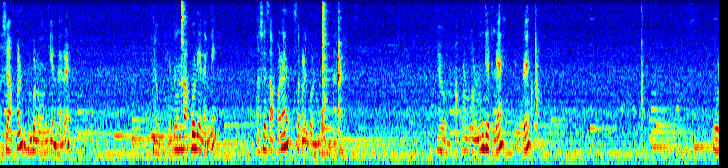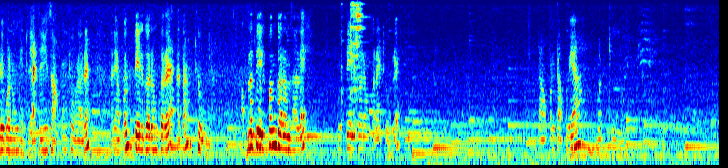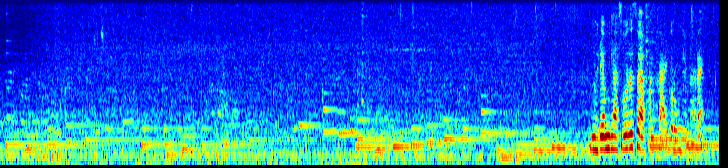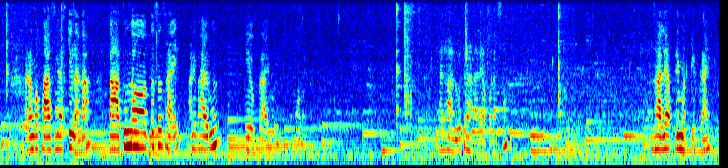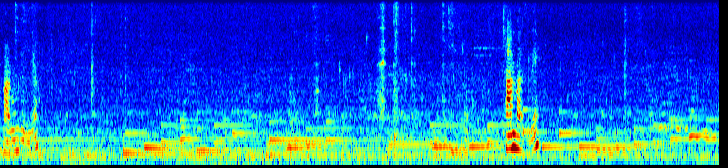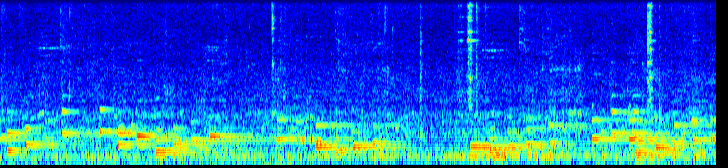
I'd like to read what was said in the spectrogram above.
असे आपण बनवून घेणार आहे. हे हे दोन दाखवले ना मी. असेच आपण आहे सगळे बनवून घेणार आहे. आपण बनवून घेतले एवढे. एवढे बनवून घेतले. आता हे झाकून ठेवणार आहे. आणि आपण तेल गरम कराय आता ठेवूया. आपलं तेल पण गरम झालंय. तेल गरम करायला ठेवलंय. आता आपण टाकूया मठ्ठी मिडियम गॅसवरच आपण फ्राय करून घेणार आहे. कारण का फास्ट गॅस केला ना तर आतून तसंच राहील आणि बाहेरून हे फ्राय होईल म्हणून. हलवत राहणार आहे आपण असं. झाले आपली मट्टी फ्राय काढून घेऊया. छान भाजले.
